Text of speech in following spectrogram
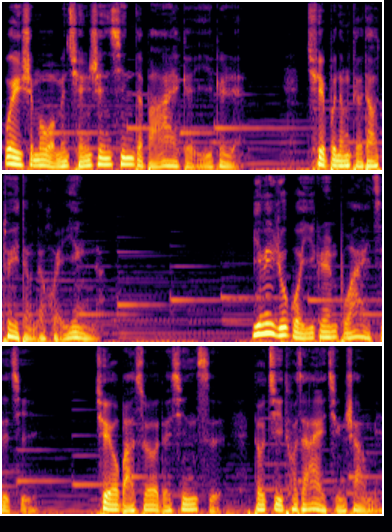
为什么我们全身心的把爱给一个人，却不能得到对等的回应呢？因为如果一个人不爱自己，却又把所有的心思都寄托在爱情上面，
